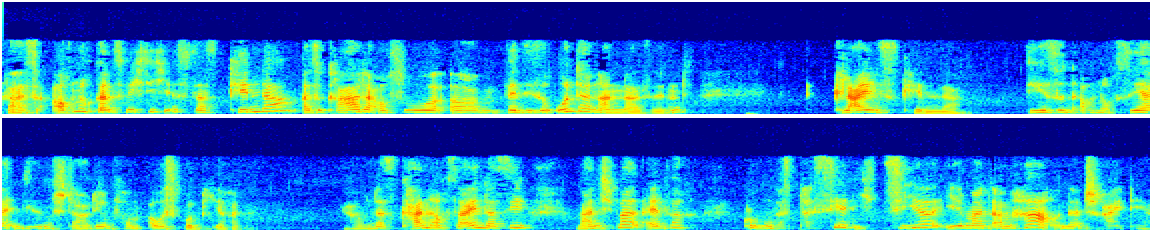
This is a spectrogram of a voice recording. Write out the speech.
was auch noch ganz wichtig ist, dass Kinder, also gerade auch so, ähm, wenn sie so untereinander sind, Kleinstkinder, die sind auch noch sehr in diesem Stadium vom Ausprobieren. Ja, und das kann auch sein, dass sie manchmal einfach gucken, was passiert. Ich ziehe jemand am Haar und dann schreit er.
